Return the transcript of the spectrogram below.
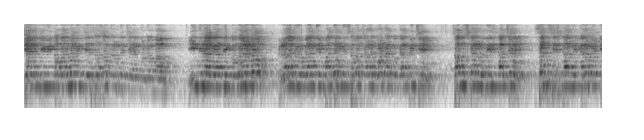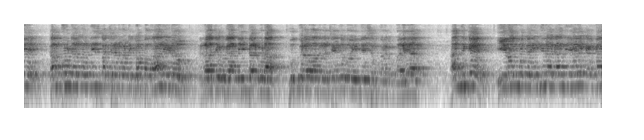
జైలు జీవితం అనుభవించే స్వతంత్రం తెచ్చిన కుటుంబం ఇందిరా గాంధీ కుమారుడు రాజీవ్ గాంధీ పద్దెనిమిది సంవత్సరాల కోటకు కల్పించి సంస్కరణలు తీసుకొచ్చి సెల్ సిస్టాన్ని కలబెట్టి కంప్యూటర్లను తీసుకొచ్చినటువంటి గొప్ప మహనీయుడు రాజీవ్ గాంధీ ఇద్దరు కూడా ఉగ్రవాదుల చేతుల్లో ఈ దేశం కొరకు బలయ్యారు అందుకే ఈ రోజు ఒక ఇందిరా గాంధీ ఏ రకంగా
